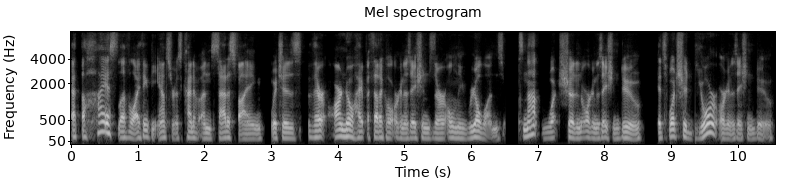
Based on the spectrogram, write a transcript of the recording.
At the highest level, I think the answer is kind of unsatisfying, which is there are no hypothetical organizations, there are only real ones. It's not what should an organization do, it's what should your organization do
